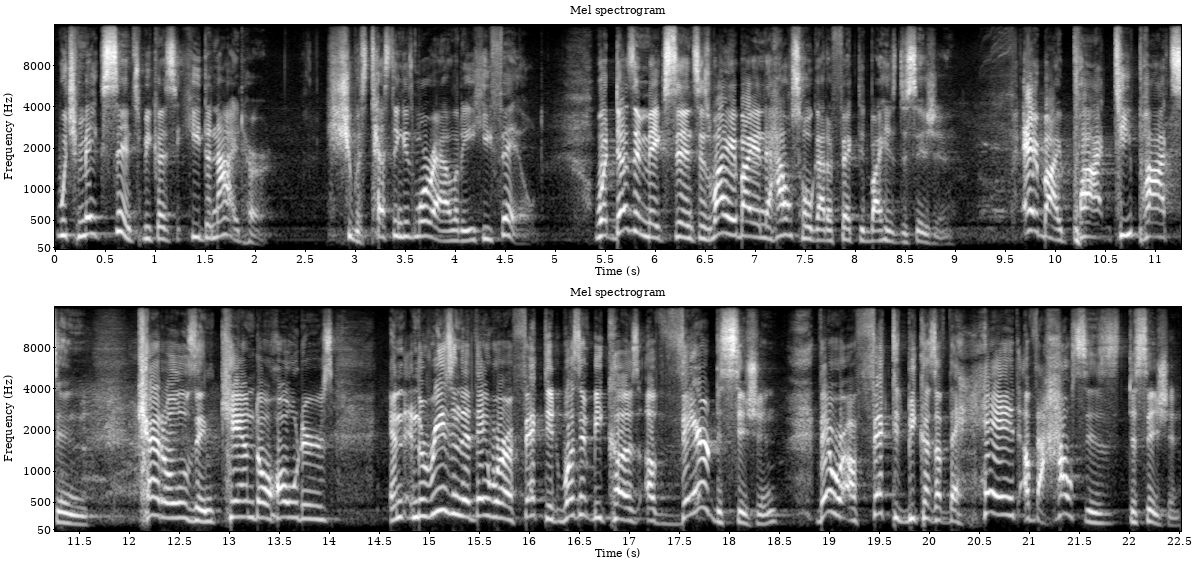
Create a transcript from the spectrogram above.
which makes sense because he denied her. She was testing his morality, he failed. What doesn't make sense is why everybody in the household got affected by his decision. Everybody pot, teapots and kettles and candle holders. And, and, the reason that they were affected wasn't because of their decision, they were affected because of the head of the house's decision.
